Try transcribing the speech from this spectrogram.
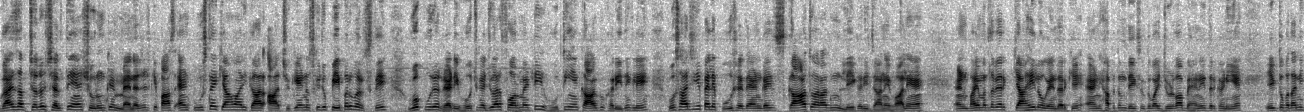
गाइज़ अब चलो चलते हैं शोरूम के मैनेजर के पास एंड पूछते हैं क्या हमारी कार आ चुकी है एंड उसके जो पेपर वर्क थे, वो पूरे रेडी हो चुके हैं। जो यार फॉर्मेलिटी होती हैं कार को ख़रीदने के लिए, वो सारी चीज़ें पहले पूछ लेते हैं। एंड गाइज़ कार तो यार हम लेकर ही जाने वाले हैं। एंड भाई मतलब यार क्या ही लोग हैं इधर के। एंड यहाँ पे तुम देख सकते हो भाई, जुड़वा बहनें इधर खड़ी हैं। एक तो पता नहीं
